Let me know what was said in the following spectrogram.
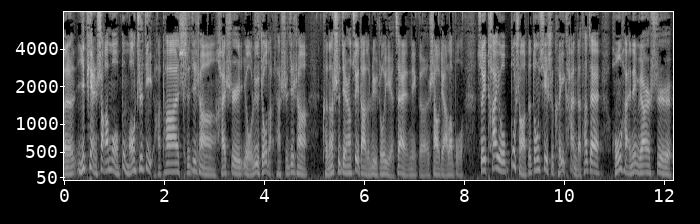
呃，一片沙漠不毛之地哈，它实际上还是有绿洲的。它实际上可能世界上最大的绿洲也在那个沙特阿拉伯，所以它有不少的东西是可以看的。它在红海那边是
